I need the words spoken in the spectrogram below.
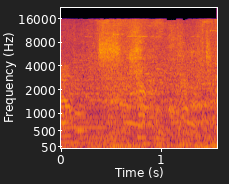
double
